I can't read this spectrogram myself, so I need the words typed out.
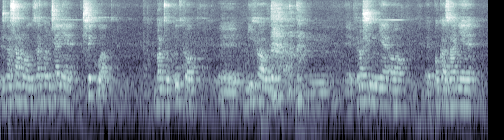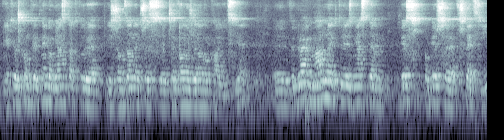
już na samo zakończenie, przykład, bardzo krótko, y, Michał y, prosił mnie o y, pokazanie jakiegoś konkretnego miasta, które jest rządzone przez czerwono-zieloną koalicję. Wybrałem Malmę, które jest miastem jest po pierwsze w Szwecji,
